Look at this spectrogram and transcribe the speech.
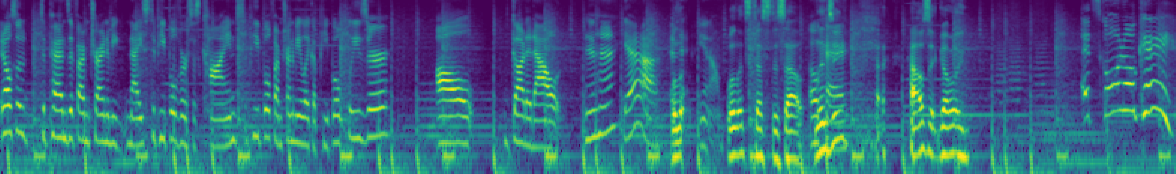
it also depends if I'm trying to be nice to people versus kind to people. If I'm trying to be like a people pleaser, I'll gut it out. Uh-huh. Yeah. And, Well, you know. Well, let's test this out. Okay. Lindsay, how's it going? It's going okay.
